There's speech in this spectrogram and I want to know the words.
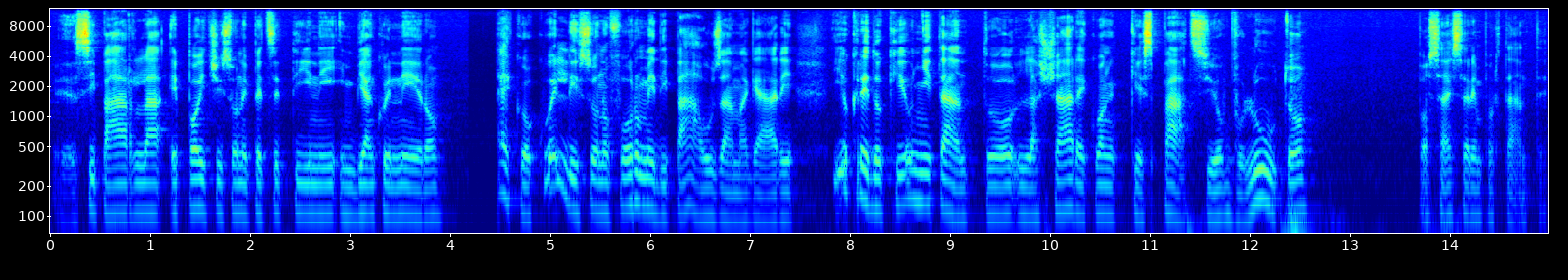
eh, si parla e poi ci sono i pezzettini in bianco e nero? Ecco, quelli sono forme di pausa magari. Io credo che ogni tanto lasciare qualche spazio voluto possa essere importante.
